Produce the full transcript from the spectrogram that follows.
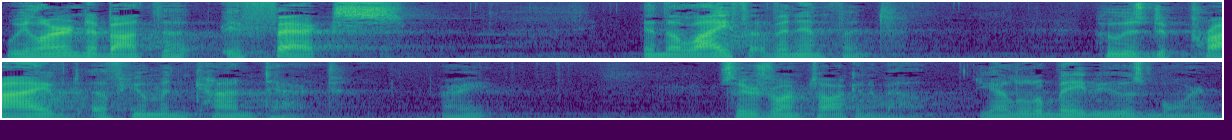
We learned about the effects in the life of an infant who is deprived of human contact. Right? So here's what I'm talking about. You got a little baby who was born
